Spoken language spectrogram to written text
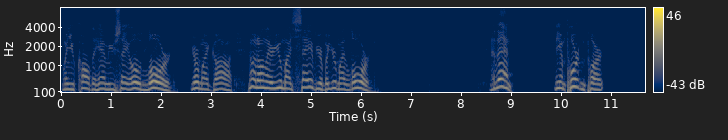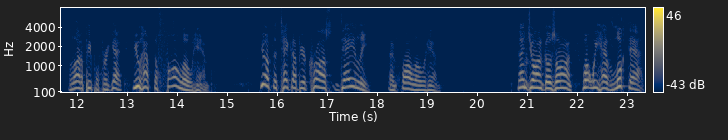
When you call to him, you say, Oh Lord, you're my God. Not only are you my Savior, but you're my Lord. And then, the important part A lot of people forget. You have to follow him. You have to take up your cross daily and follow him. Then John goes on, what we have looked at.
